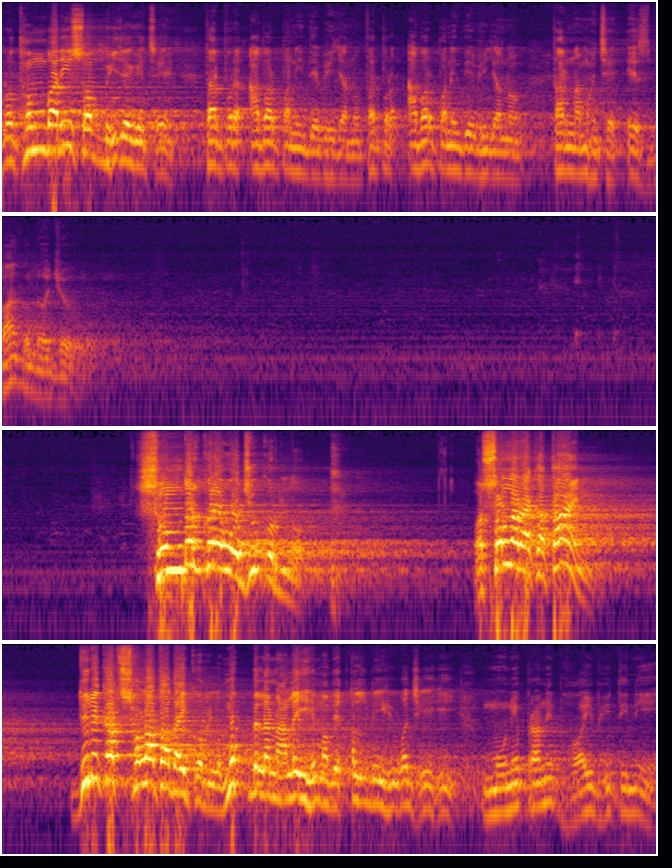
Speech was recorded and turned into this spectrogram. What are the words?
প্রথমবারই সব ভিজে গেছে, তারপরে আবার পানি দিয়ে ভিজানো, তারপর আবার পানি দিয়ে ভিজানো। তার নাম হচ্ছে এসবাগুল অজু সুন্দর করে অজু করল। অসল্লা রাখা তাই দুই কাজ সলাত আদায় করল। মুখ বেলা নালেই হেমাবে কালবিহি ওয়াজহিহি। মনে প্রাণে ভয় ভীতি নিয়ে,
